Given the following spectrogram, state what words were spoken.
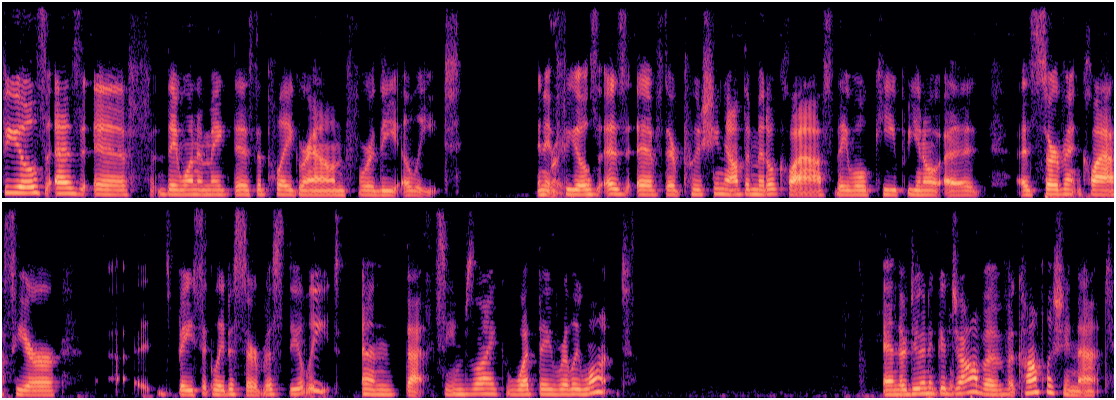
feels as if they want to make this a playground for the elite. And it right. feels as if they're pushing out the middle class. They will keep, you know, a, a servant class here uh, basically to service the elite. And that seems like what they really want and they're doing a good job of accomplishing that.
